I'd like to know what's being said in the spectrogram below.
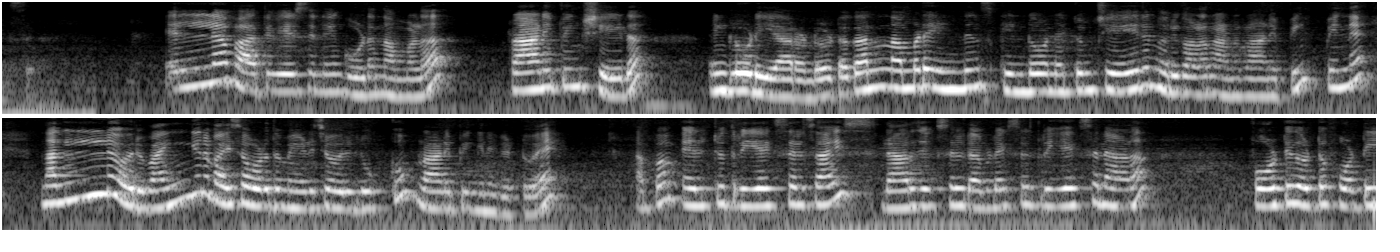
X എല്ലാ പാർട്ടി വെയർസിന്റെയും കൂടെ നമ്മൾ റാണി പിങ്ക് ഷെയ്ഡ് ഇൻക്ലൂഡ് ചെയ്യാറുണ്ട് കേട്ടോ. കാരണം നമ്മുടെ ഇന്ത്യൻ സ്കിൻ ടോണേറ്റും ചേരുന്ന ഒരു കളറാണ് റാണി പിങ്ക് പിന്നെ നല്ല ഒരു ഭയങ്കര പൈസ കൊടുത്ത് മേടിച്ച ഒരു ലുക്കും റാണി പിങ്കിന് കിട്ടുവേ. അപ്പം L to three X L size large XL double XL three XL ആണ്. ഫോർട്ടി തൊട്ട് ഫോർട്ടി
